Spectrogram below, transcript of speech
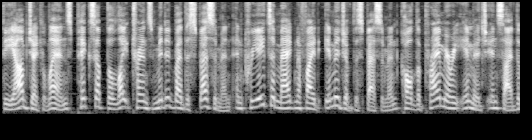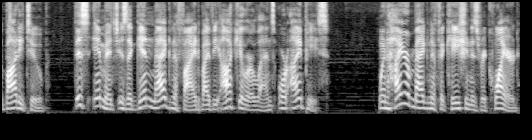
The object lens picks up the light transmitted by the specimen and creates a magnified image of the specimen called the primary image inside the body tube. This image is again magnified by the ocular lens or eyepiece. When higher magnification is required,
